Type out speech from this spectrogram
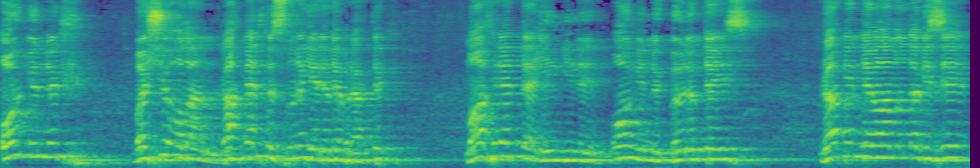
10 günlük başı olan rahmet kısmını geride bıraktık. Mağfiretle ilgili 10 günlük bölümdeyiz. Rabbim devamında bizi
